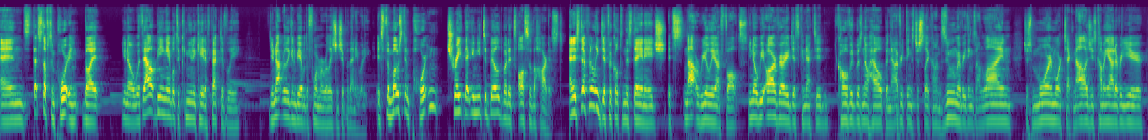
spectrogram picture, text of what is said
And that stuff's important, but you know, without being able to communicate effectively, you're not really going to be able to form a relationship with anybody. It's the most important trait that you need to build, but it's also the hardest. And it's definitely difficult in this day and age. It's not really our fault. You know, we are very disconnected. COVID was no help, and now everything's just like on Zoom, everything's online, just more and more technologies coming out every year.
